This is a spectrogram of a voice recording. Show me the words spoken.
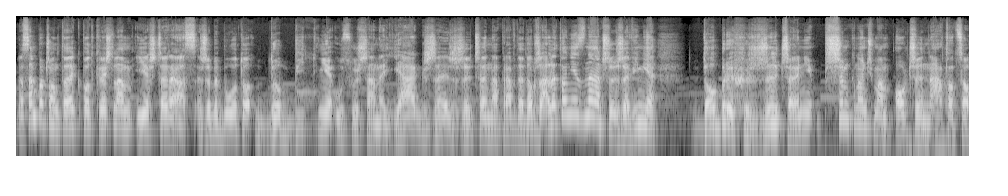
na sam początek podkreślam jeszcze raz, żeby było to dobitnie usłyszane. Jakże życzę naprawdę dobrze, ale to nie znaczy, że w imię dobrych życzeń przymknąć mam oczy na to, co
